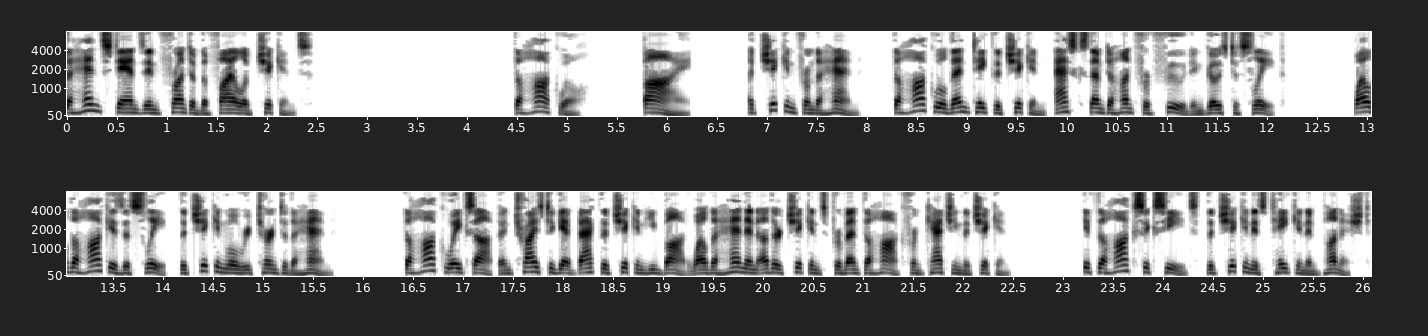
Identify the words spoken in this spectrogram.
The hen stands in front of the file of chickens. The hawk will buy a chicken from the hen. The hawk will then take the chicken, asks them to hunt for food and goes to sleep. While the hawk is asleep, the chicken will return to the hen. The hawk wakes up and tries to get back the chicken he bought while the hen and other chickens prevent the hawk from catching the chicken. If the hawk succeeds, the chicken is taken and punished.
